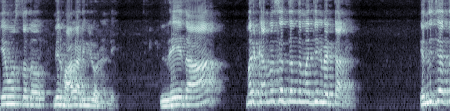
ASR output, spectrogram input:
ఏమొస్తుందో మీరు వాళ్ళు అడిగి చూడండి. లేదా మరి కర్మ సిద్ధాంతం మధ్యన పెట్టాలి. ఎందుచేత?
